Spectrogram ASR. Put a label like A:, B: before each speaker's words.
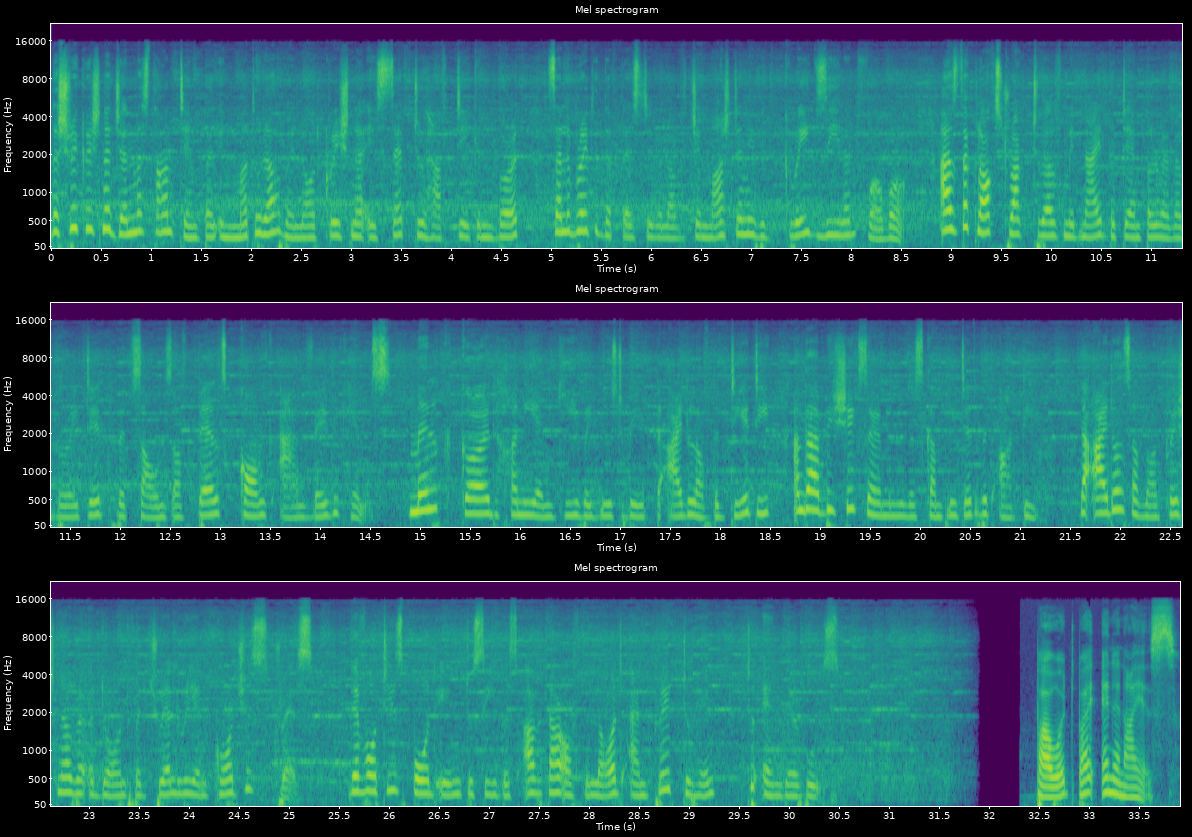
A: The Sri Krishna Janmasthan temple in Mathura, where Lord Krishna is said to have taken birth, celebrated the festival of Janmashtami with great zeal and fervour. As the clock struck 12 midnight, the temple reverberated with sounds of bells, conch, and Vedic hymns. Milk, curd, honey, and ghee were used to bathe the idol of the deity, and the Abhishek ceremony was completed with arti. The idols of Lord Krishna were adorned with jewelry and gorgeous dress. Devotees poured in to see this avatar of the Lord and prayed to him to end their woes.
B: Powered by NNIS.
